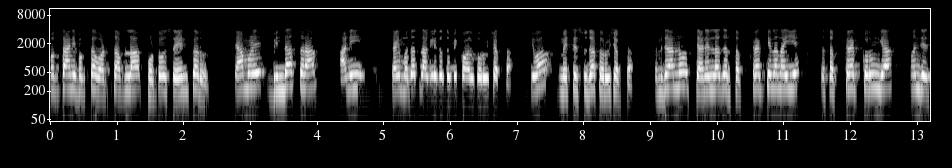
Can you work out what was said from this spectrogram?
फक्त आणि फक्त व्हॉट्सअपला फोटो सेंड करून. त्यामुळे बिंदास्त राहा आणि काही मदत लागली तर तुम्ही कॉल करू शकता. किंवा मेसेज सुद्धा करू शकता. तर मित्रांनो चॅनेलला जर सबस्क्राईब केलं नाहीये तर सबस्क्राईब करून घ्या. म्हणजेच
